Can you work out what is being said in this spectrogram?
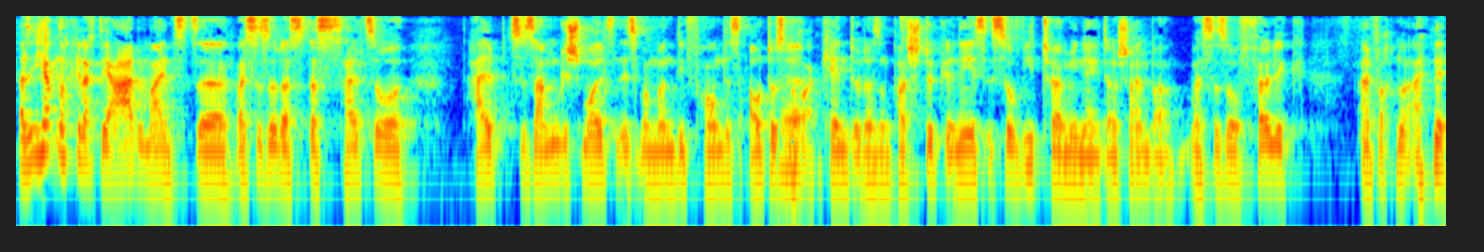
Also ich habe noch gedacht, ja, du meinst, äh, weißt du so, dass das halt so halb zusammengeschmolzen ist, weil man die Form des Autos noch erkennt oder so ein paar Stücke. Nee, es ist so wie Terminator scheinbar. Weißt du, so völlig einfach nur eine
